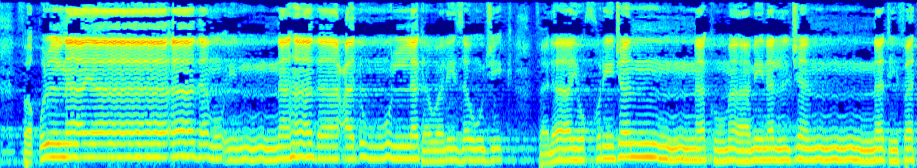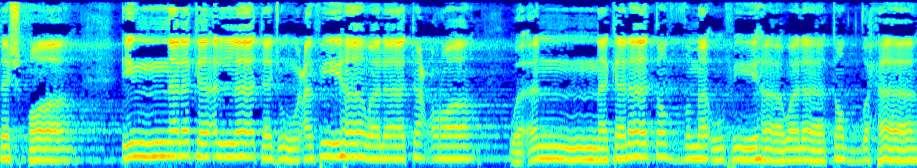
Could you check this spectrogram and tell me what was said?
فقلنا يا آدم إن هذا عدو لك ولزوجك فلا يخرجنكما من الجنة فتشقى. إن لك ألا تجوع فيها ولا تعرى وأنك لا تظمأ فيها ولا تضحى.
